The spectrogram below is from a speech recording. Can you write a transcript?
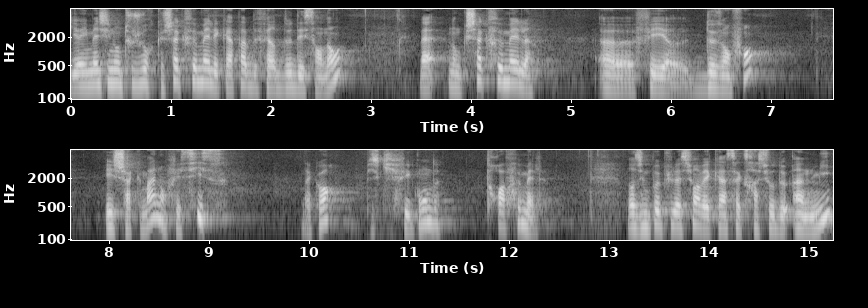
imaginons toujours que chaque femelle est capable de faire deux descendants. Ben, donc chaque femelle euh, fait euh, deux enfants et chaque mâle en fait six. D'accord? Puisqu'il féconde trois femelles. Dans une population avec un sexe ratio de 1,5,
